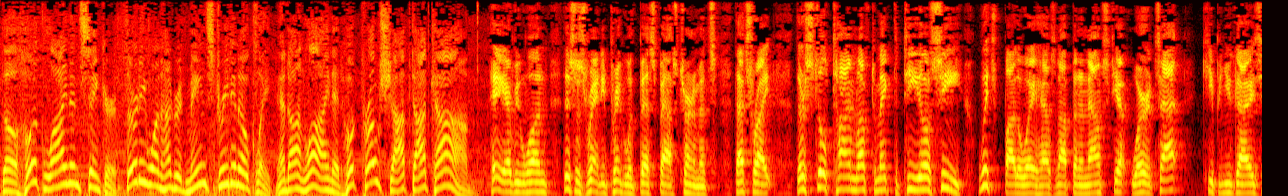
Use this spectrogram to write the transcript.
The Hook Line and Sinker, 3100 Main Street in Oakley and online at hookproshop.com. Hey everyone, this is Randy Pringle with Best Bass Tournaments. That's right, there's still time left to make the TOC, which by the way has not been announced yet where it's at, keeping you guys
